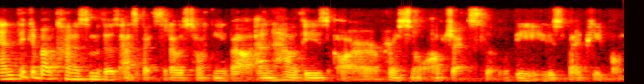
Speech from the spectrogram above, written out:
and think about kind of some of those aspects that I was talking about and how these are personal objects that will be used by people.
